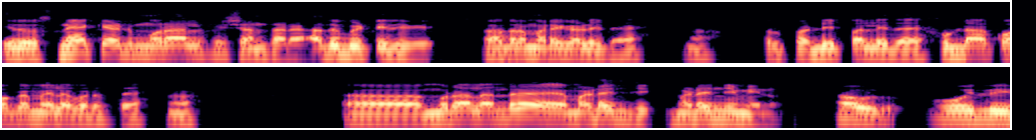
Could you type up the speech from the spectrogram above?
ಇದು ಸ್ನೇಕ್ ಹೆಡ್ ಮುರಾಲ್ ಫಿಶ್ ಅಂತಾರೆ. ಅದು ಬಿಟ್ಟಿದೀವಿ. ಅದ್ರ ಮರಿಗಳಿದೆ. ಹ. ಸ್ವಲ್ಪ ಡೀಪ್ ಅಲ್ಲಿ ಇದೆ ಫುಡ್ ಹಾಕುವಾಗ ಮೇಲೆ ಬರುತ್ತೆ. ಹ. ಮುರಾಲ್ ಅಂದ್ರೆ ಮಡಂಜಿ ಮಡಂಜಿ ಮೀನು. ಹೌದು. ಓ ಇಲ್ಲಿ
